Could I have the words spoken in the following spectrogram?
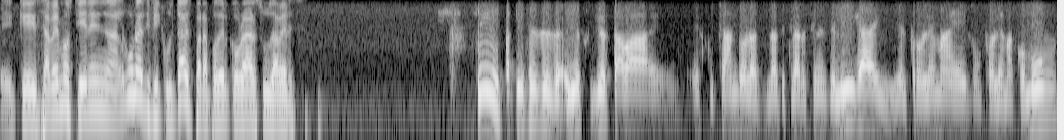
eh, que sabemos tienen algunas dificultades para poder cobrar sus haberes. Sí, Patricia, yo, estaba eh, escuchando las, las declaraciones de liga y el problema es un problema común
